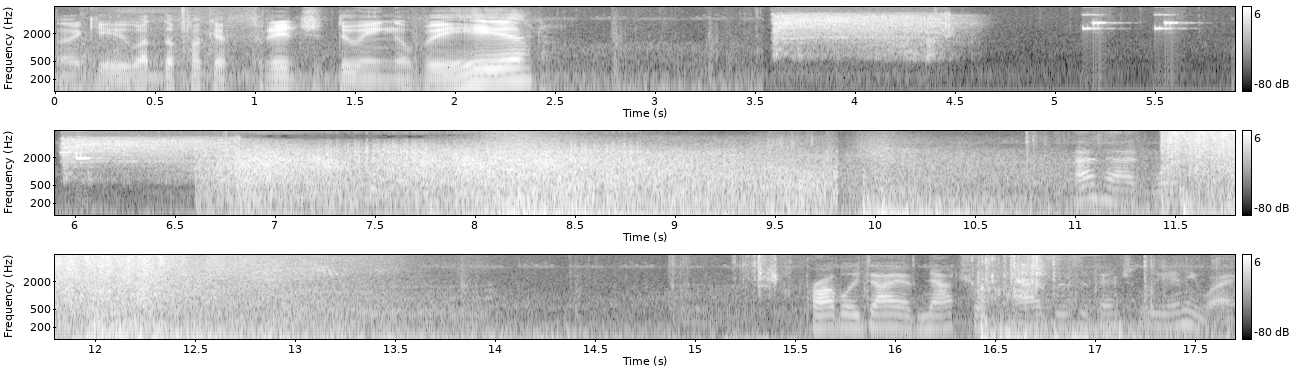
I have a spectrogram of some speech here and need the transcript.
Hmm. Okay, what the fuck a fridge doing over here? I've had worse. Probably die of natural causes eventually anyway.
